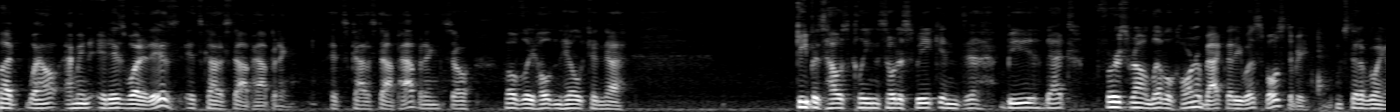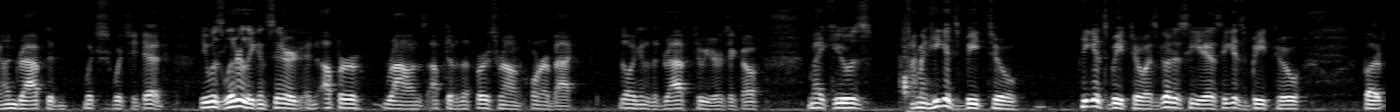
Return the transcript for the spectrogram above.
But well, I mean, it is what it is. It's got to stop happening. It's got to stop happening. So hopefully Holton Hill can uh, keep his house clean, so to speak, and uh, be that first round level cornerback that he was supposed to be instead of going undrafted, which which he did. He was literally considered an upper rounds up to the first round cornerback going into the draft two years ago. Mike Hughes, I mean, he gets beat too. he gets beat too. As good as he is, he gets beat too. But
